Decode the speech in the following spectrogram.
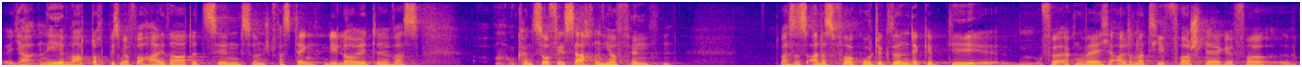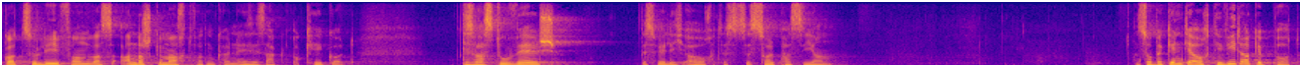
ja, nee, wart doch, bis wir verheiratet sind, sonst was denken die Leute, was, man könnte so viele Sachen hier finden, was es alles für gute Gründe gibt, die für irgendwelche Alternativvorschläge für Gott zu liefern, was anders gemacht werden könnte. Sie sagt, okay Gott, das, was du willst, das will ich auch, das, das soll passieren. Und so beginnt ja auch die Wiedergeburt.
